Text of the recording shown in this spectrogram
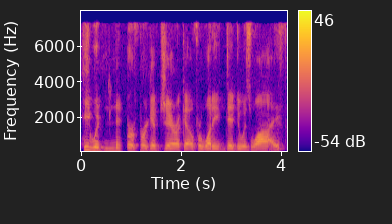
he would never forgive Jericho for what he did to his wife.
